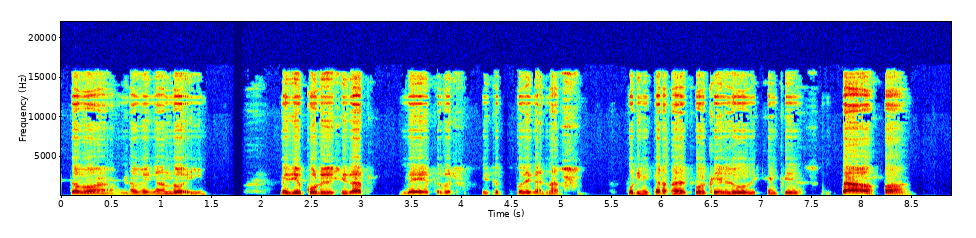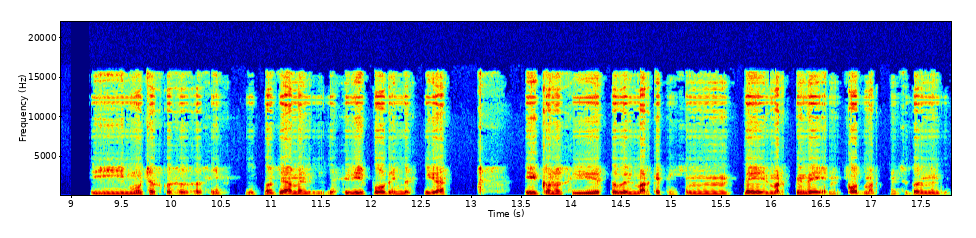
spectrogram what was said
Estaba navegando ahí. Me dio curiosidad de saber si se puede ganar por internet porque luego dicen que es estafa y muchas cosas así. Entonces ya me decidí por investigar y conocí esto del marketing, del marketing de Codmart principalmente.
